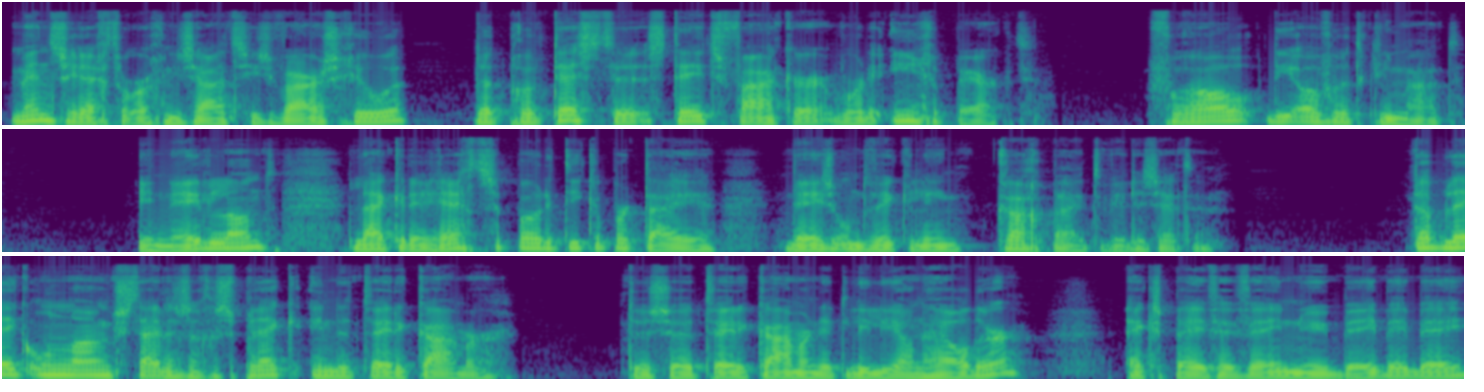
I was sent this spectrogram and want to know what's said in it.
Mensenrechtenorganisaties waarschuwen dat protesten steeds vaker worden ingeperkt, vooral die over het klimaat. In Nederland lijken de rechtse politieke partijen deze ontwikkeling kracht bij te willen zetten. Dat bleek onlangs tijdens een gesprek in de Tweede Kamer tussen Tweede Kamerlid Lilian Helder, ex-PVV, nu BBB,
